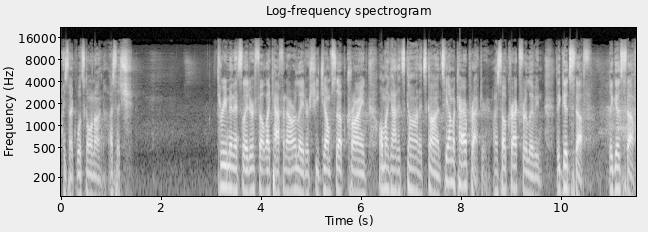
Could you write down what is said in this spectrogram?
He's like, what's going on? I said, shh. Three minutes later, felt like half an hour later, she jumps up crying, Oh my God, it's gone, it's gone. See, I'm a chiropractor. I sell crack for a living. The good stuff. The good stuff.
